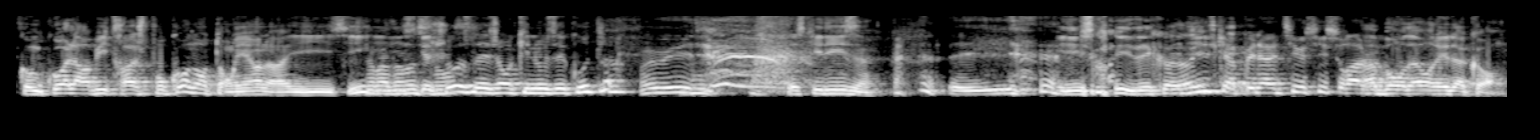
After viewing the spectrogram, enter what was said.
comme quoi l'arbitrage. Pourquoi on n'entend rien là? Ici Ils Ça va dans disent quelque sens. chose les gens qui nous écoutent là? Oui, oui. Qu'est-ce qu'ils disent? Ils Ils disent Ils disent ils disent qu'il y a penalty aussi sur Ah Alba. bon, là, on est d'accord.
